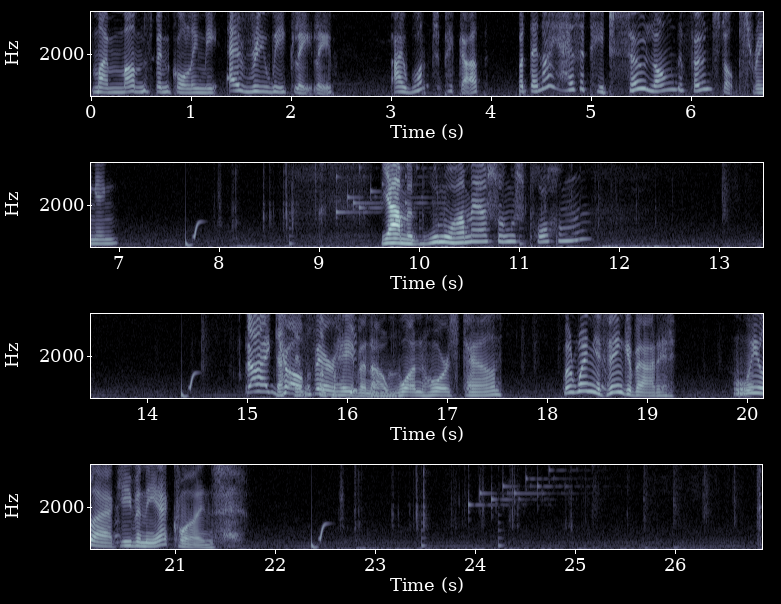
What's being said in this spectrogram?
My mum's been calling me every week lately. I want to pick up, but then I hesitate so long the phone stops ringing. Ja, mit Bruno haben wir ja schon gesprochen. Dachte, call Fairhaven a Papier kommen. one horse town. But when you think about it, we lack even the equines.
